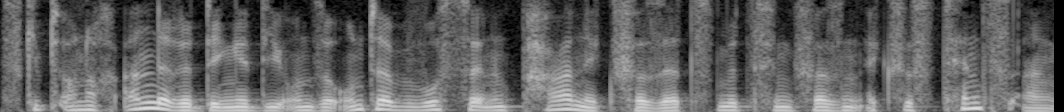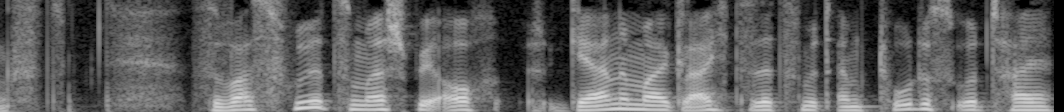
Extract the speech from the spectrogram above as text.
Es gibt auch noch andere Dinge, die unser Unterbewusstsein in Panik versetzen bzw. in Existenzangst. So war es früher zum Beispiel auch gerne mal gleichzusetzen mit einem Todesurteil,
